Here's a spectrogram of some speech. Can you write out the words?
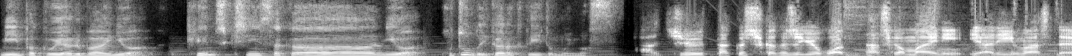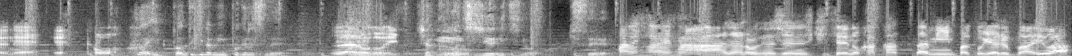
民泊をやる場合には、建築審査課にはほとんど行かなくていいと思います。あ住宅宿泊事業法は確か前にやりましたよね。えっと、まあ一般的な民泊ですね。なるほど。あのうん180日の規制。はいはいはい。ああ、なるほど。180日規制のかかった民泊をやる場合は、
